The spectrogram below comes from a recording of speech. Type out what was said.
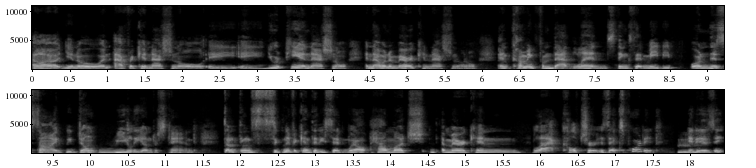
uh, you know, an African national, a, a European national, and now an American national. And coming from that lens, things that maybe on this side we don't really understand. Something significant that he said, well, how much American black culture is exported. Mm-hmm. It is a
